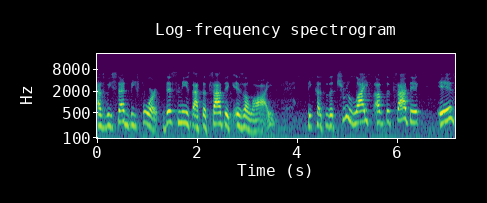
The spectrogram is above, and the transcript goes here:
as we said before, this means that the tzaddik is alive because the true life of the tzaddik is,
